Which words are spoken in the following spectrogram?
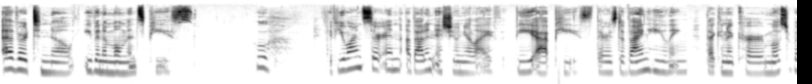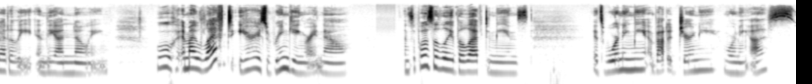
ever to know even a moment's peace. Whew. If you aren't certain about an issue in your life, be at peace. There is divine healing that can occur most readily in the unknowing. Ooh, and my left ear is ringing right now. And supposedly the left means it's warning me about a journey, warning us.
